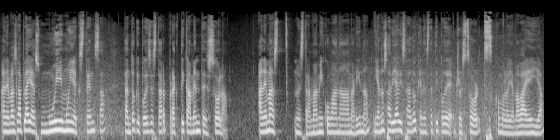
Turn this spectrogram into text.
Además la playa es muy, muy extensa, tanto que puedes estar prácticamente sola. Además, nuestra mami cubana Marina ya nos había avisado que en este tipo de resorts, como lo llamaba ella,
